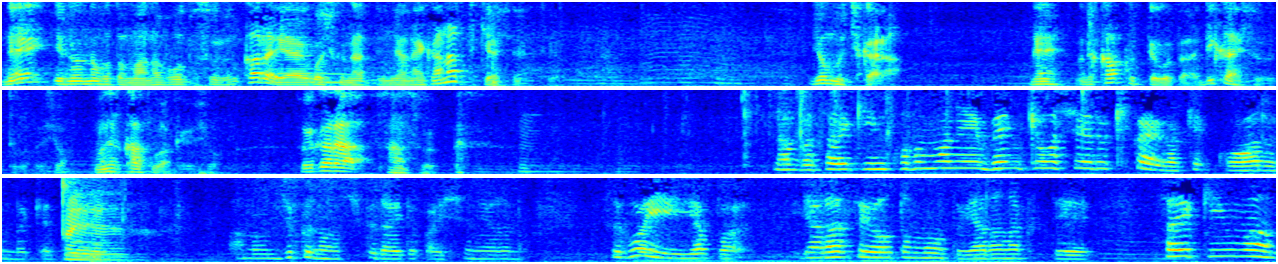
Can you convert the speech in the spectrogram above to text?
ねいろんなことを学ぼうとするからややこしくなってんじゃないかなって気がしてるんですよ。読む力ね。で書くってことは理解するってことでしょ？ほんで書くわけでしょ？それから算数うんなんか最近子供に勉強教える機会が結構あるんだけど、えー、あの塾の宿題とか一緒にやるのすごいやっぱやらせようと思うとやらなくて最近は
